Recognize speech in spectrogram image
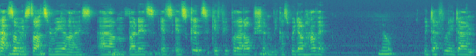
That's when we start to realize. Um, but it's it's it's good to give people that option because we don't have it. No, We definitely don't.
